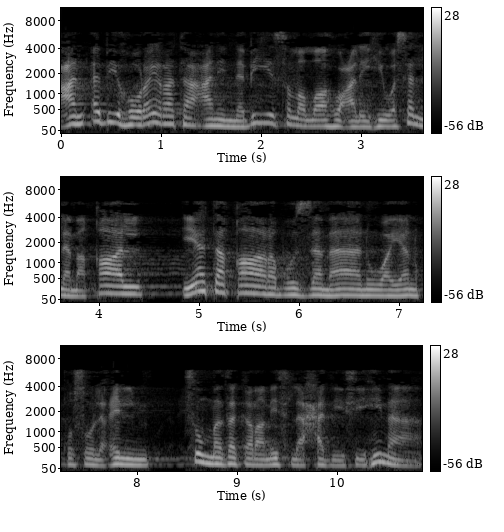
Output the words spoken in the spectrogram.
عن أبي هريرة عن النبي صلى الله عليه وسلم قال يتقارب الزمان وينقص العلم ثم ذكر مثل حديثهما.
